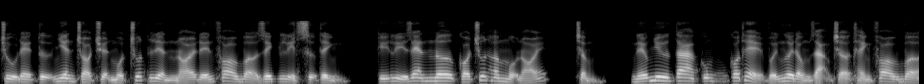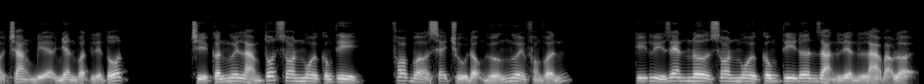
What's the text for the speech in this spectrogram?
Chủ đề tự nhiên trò chuyện một chút liền nói đến Forbes dịch lịch sự tình, kỳ lì Jenner có chút hâm mộ nói, chầm, nếu như ta cũng có thể với ngươi đồng dạng trở thành Forbes trang bịa nhân vật liền tốt. Chỉ cần ngươi làm tốt son môi công ty, Forbes sẽ chủ động hướng ngươi phỏng vấn. Kỳ lì Jenner son môi công ty đơn giản liền là bạo lợi,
